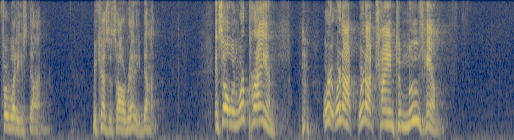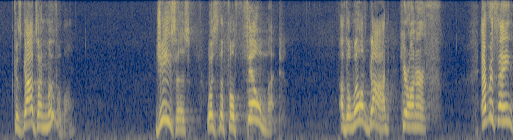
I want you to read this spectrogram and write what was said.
for what He's done because it's already done. And so when we're praying, we're, we're, not, we're not trying to move Him because God's unmovable. Jesus was the fulfillment of the will of God here on earth. Everything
